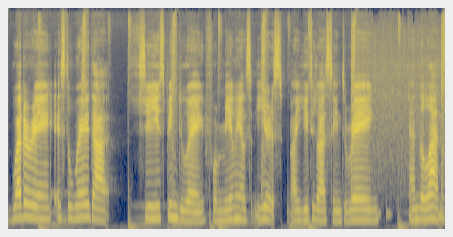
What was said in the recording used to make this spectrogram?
Weathering is the way that she's been doing for millions of years by utilizing the rain and the land,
